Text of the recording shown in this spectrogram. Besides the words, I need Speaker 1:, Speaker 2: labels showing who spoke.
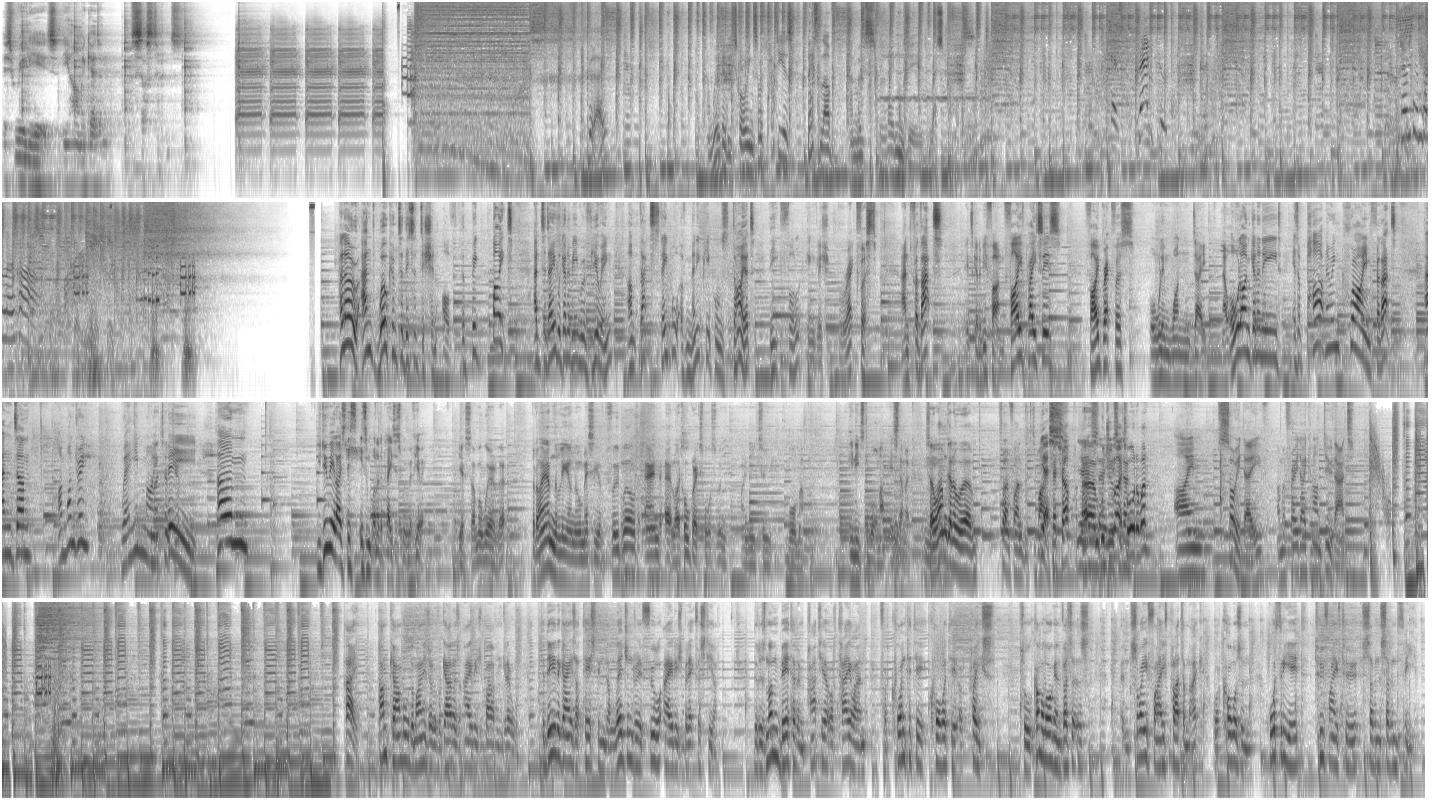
Speaker 1: This really is the Armageddon of sustenance.
Speaker 2: Good, eh? And we're going to be touring some of Pattaya's best loved and most splendid restaurants.
Speaker 3: Yes, very good.
Speaker 4: Chen เ Hello,
Speaker 2: and welcome to this edition of The Big Bite. And today we're going to be reviewing um, that staple of many people's diet, the full English breakfast. And for that, it's going to be fun. Five places, five breakfasts, all in one day. Now, all I'm going to need is a partner in crime for that. And um, I'm wondering where he might be. Um, you do realise this isn't one of the places we're reviewing.
Speaker 5: Yes, I'm aware of that. But I am the Lionel Messi of the food world, and uh, like all great sportsmen, I need to warm up.
Speaker 2: He needs to warm up his stomach.
Speaker 5: So I'm going to um, try and find the tomato
Speaker 2: Yes.
Speaker 5: ketchup.
Speaker 2: Yes,
Speaker 5: um,
Speaker 2: uh,
Speaker 5: would you
Speaker 2: you
Speaker 5: like to order one?
Speaker 2: I'm sorry, Dave. I'm afraid I can't do that.
Speaker 6: Hi, I'm Campbell, the manager of O'Gara's Irish Bar and Grill. Today the guys are tasting the legendary full Irish breakfast here. There is none better in Pattaya or Thailand for quantity, quality or price. So come along and visit us in Soi 5 Pratamnak or call us on 038 252 773.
